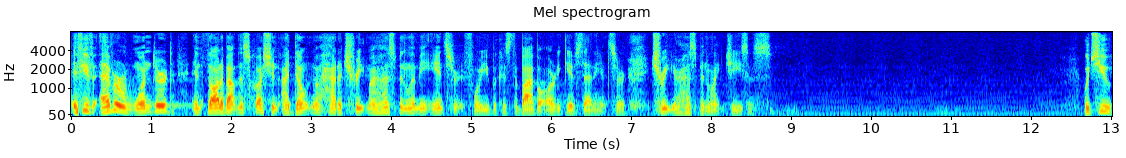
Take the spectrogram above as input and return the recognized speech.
If you've ever wondered and thought about this question, I don't know how to treat my husband, let me answer it for you because the Bible already gives that answer. Treat your husband like Jesus. Would you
